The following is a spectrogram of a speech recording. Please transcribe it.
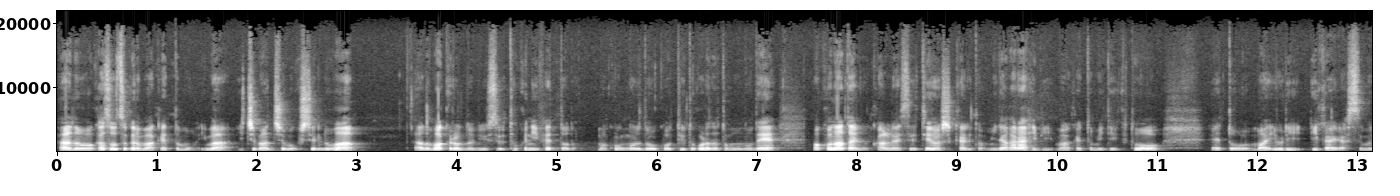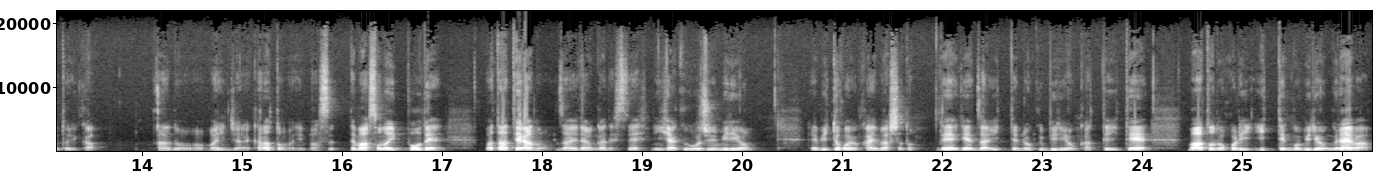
あの仮想通貨のマーケットも今一番注目しているのはあのマクロのニュース特に FED の、まあ、今後の動向っていうところだと思うので、まあ、この辺りの関連性っていうのをしっかりと見ながら日々マーケットを見ていくと、えっとまあ、より理解が進むというかあの、まあ、いいんじゃないかなと思います。でまあその一方でまたテラの財団がですね250 million ビットコインを買いましたと。で現在1.6 billion 買っていて、まあ、あと残り1.5 billion ぐらいは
